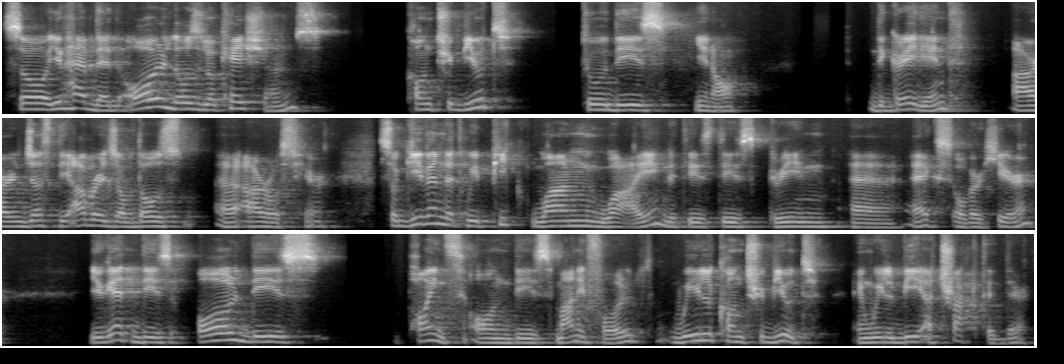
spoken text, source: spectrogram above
So you have that all those locations contribute to this, you know, the gradient are just the average of those uh, arrows here. So given that we pick one y, that is this green uh, x over here, you get these all these points on this manifold will contribute and will be attracted there.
